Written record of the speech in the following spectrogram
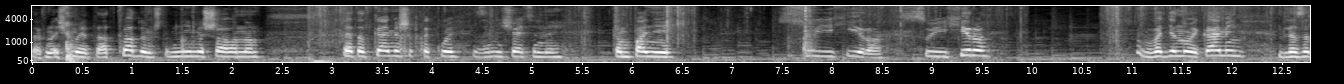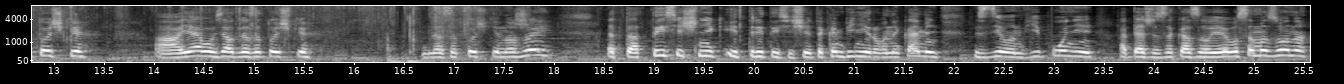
Так, значит, мы это откладываем, чтобы не мешало нам. Этот камешек такой замечательный компании Суихиро. Суихиро. Водяной камень для заточки а я его взял для заточки, для заточки ножей. Это тысячник и три тысячи. Это комбинированный камень, сделан в Японии. Опять же, заказывал я его с Амазона.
